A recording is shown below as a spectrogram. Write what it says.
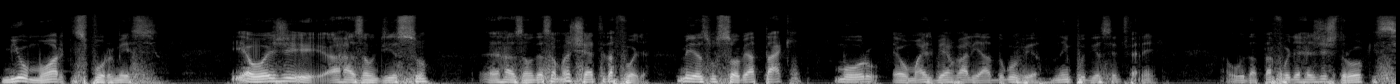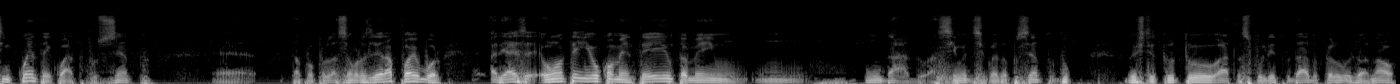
Mil mortes por mês. E é hoje a razão disso é a razão dessa manchete da Folha. Mesmo sob ataque, Moro é o mais bem avaliado do governo. Nem podia ser diferente. o Datafolha registrou que 54% é, da população brasileira apoia o Moro. Aliás, ontem eu comentei também um, um, um dado acima de 50% do, do Instituto Atlas Político, dado pelo jornal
